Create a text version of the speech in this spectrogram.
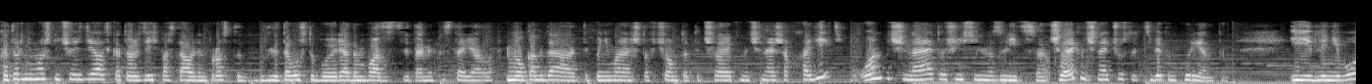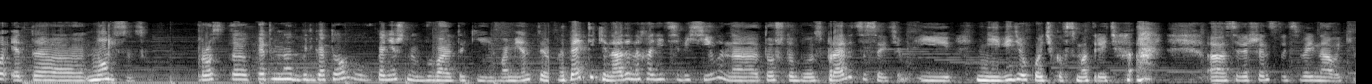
который не может ничего сделать, который здесь поставлен просто для того, чтобы рядом ваза с цветами постояла. Но когда ты понимаешь, что в чем-то ты человека начинаешь обходить, он начинает очень сильно злиться. Человек начинает чувствовать тебя конкурентом. И для него это нонсенс. Просто к этому надо быть готовым. Конечно, бывают такие моменты. Опять-таки, надо находить себе силы на то, чтобы справиться с этим. И не видео котиков смотреть, а совершенствовать свои навыки.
